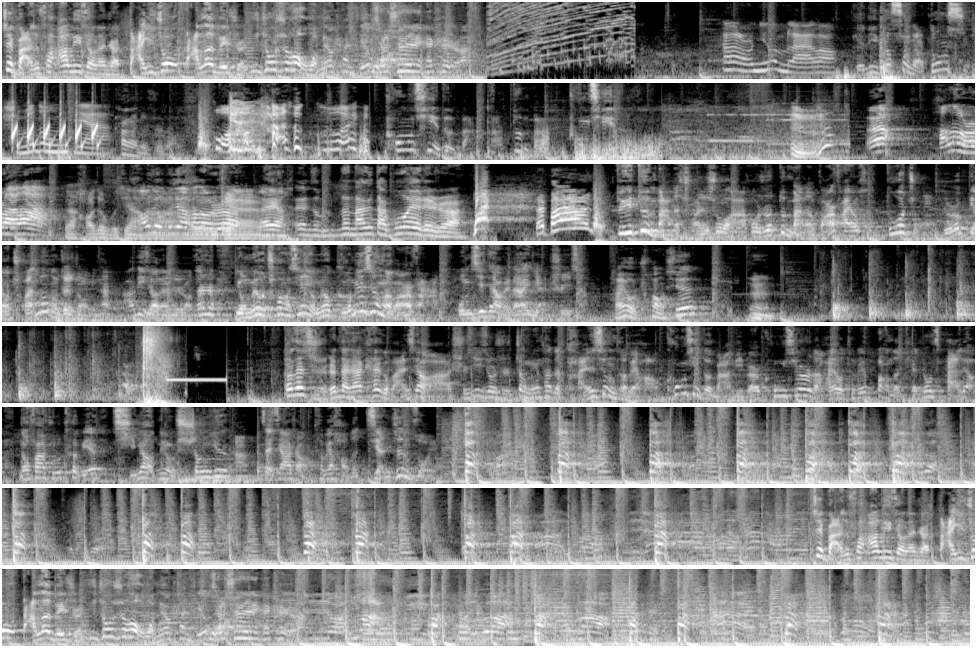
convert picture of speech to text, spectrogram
这把就放阿力教练这儿打一周，打烂为止。一周之后我们要看结果。行行行，该开始了。韩老师，你怎么来了？给力哥送点东西，什么东西啊？看看就知道了。好大的锅呀！空气盾板啊，盾板，空气的。嗯哎呀，韩老师来了，对，好久不见，好久不见，韩老师。哎哎，呀，哎，怎么那拿个大锅呀？这是？对于盾板的传说啊，或者说盾板的玩法有很多种，比如说比较传统的这种，你看阿力教练这种，但是有没有创新，有没有革命性的玩法？我们今天要给大家演示一下。还有创新？嗯。刚才只是跟大家开个玩笑啊，实际就是证明它的弹性特别好。空气盾板里边空心儿的，还有特别棒的填充材料，能发出特别奇妙的那种声音啊，再加上特别好的减震作用。这把就放阿力教练这儿打一周，打烂为止。一周之后我们要看结果。行，现在该开始了，打一个，打一个。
